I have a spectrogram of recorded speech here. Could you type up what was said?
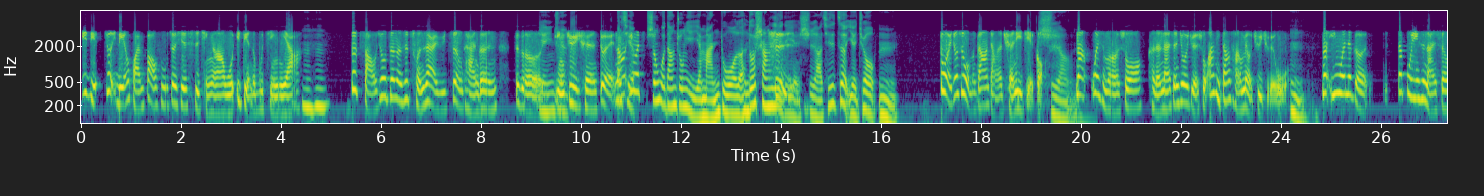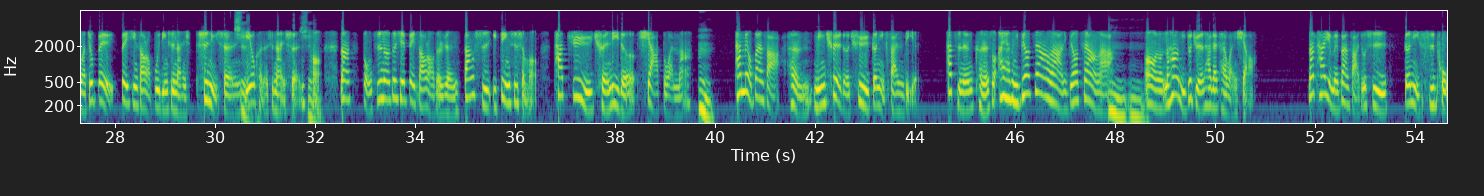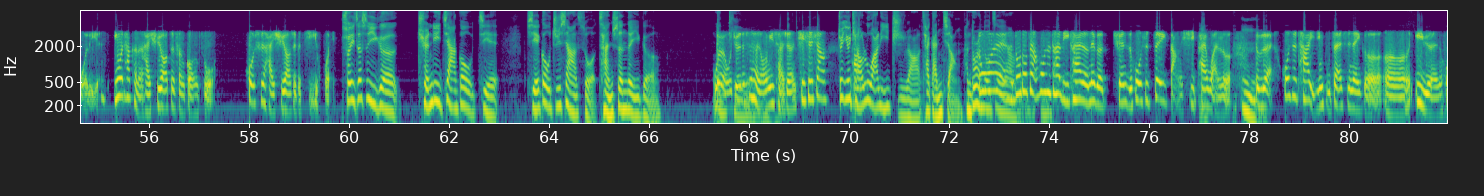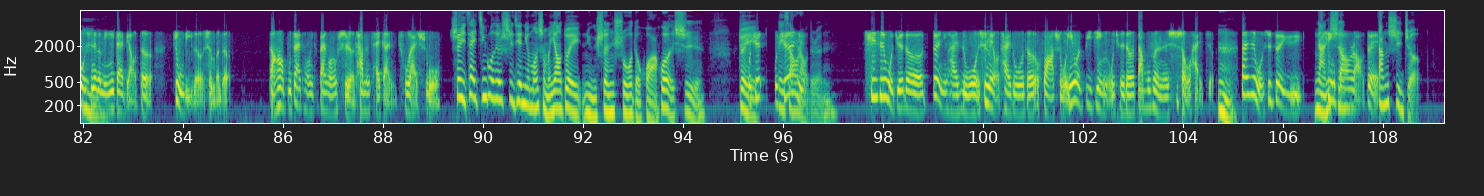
一点就连环爆出这些事情啊，我一点都不惊讶。嗯哼，这早就真的是存在于政坛跟这个演艺圈影剧圈，对。然后因为生活当中也也蛮多的，很多商业的也是啊。其实这也就嗯，对，就是我们刚刚讲的权力结构。是啊，那为什么说可能男生就会觉得说啊，你当场没有拒绝我？嗯那因为那个，那不一定是男生啊，就被被性骚扰不一定是男是女生，是。也有可能是男生是。啊。那总之呢，这些被骚扰的人，当时一定是什么？他居于权力的下端嘛，嗯。他没有办法很明确的去跟你翻脸，他只能可能说：“哎呀，你不要这样啦，你不要这样啦。”嗯嗯。哦，然后你就觉得他在开玩笑，那他也没办法，就是跟你撕破脸，因为他可能还需要这份工作，或是还需要这个机会。所以这是一个权力架构结结构之下所产生的一个。对，我觉得是很容易产生。其实像就有一条路啊，离职啊才敢讲，很多人都这样，很多都这样，或是他离开了那个圈子，或是这一档戏拍完了，嗯对不对？或是他已经不再是那个呃议员，或是那个民意代表的助理了什么的，然后不在同一个办公室了，他们才敢出来说。所以在经过这个事件，你有没有什么要对女生说的话，或者是对被骚扰的人？其实我觉得对女孩子我是没有太多的话说，因为毕竟我觉得大部分人是受害者，嗯，但是我是对于男性骚扰对当事者，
